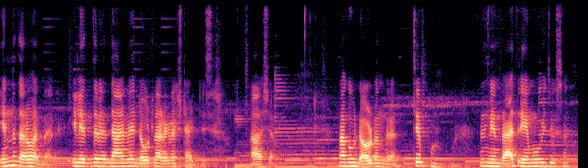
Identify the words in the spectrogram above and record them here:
విన్న తర్వాత వీళ్ళిద్దరు దాని మీద డౌట్లు అడగడం స్టార్ట్ చేశారు. ఆశ. నాకు ఒక డౌట్ ఉందిరా. చెప్పు. నేను రాత్రి ఏ మూవీ చూసాను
